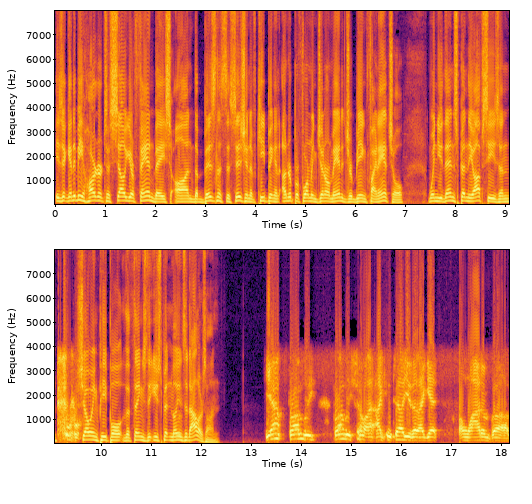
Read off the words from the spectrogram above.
is it going to be harder to sell your fan base on the business decision of keeping an underperforming general manager being financial when you then spend the offseason showing people the things that you spent millions of dollars on? Yeah, probably, probably so. I, I can tell you that I get a lot of uh,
